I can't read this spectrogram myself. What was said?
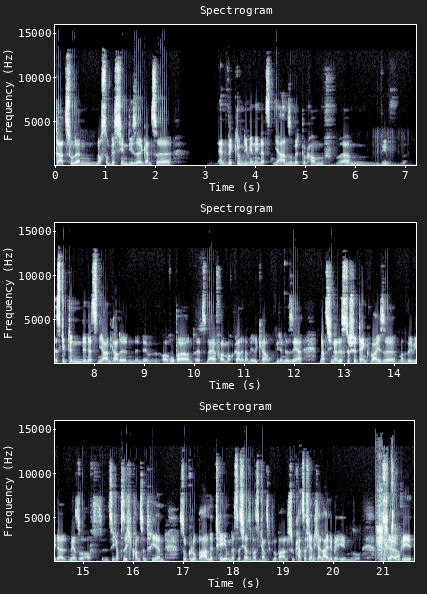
dazu dann noch so ein bisschen diese ganze Entwicklung, die wir in den letzten Jahren so mitbekommen. Ähm, wie, es gibt in den letzten Jahren gerade in, in Europa und jetzt naja, vor allem auch gerade in Amerika auch wieder eine sehr nationalistische Denkweise. Man will wieder mehr so auf sich auf sich konzentrieren. So globale Themen, das ist ja so was ganz Globales. Du kannst das ja nicht alleine beheben. So. Du musst ja irgendwie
